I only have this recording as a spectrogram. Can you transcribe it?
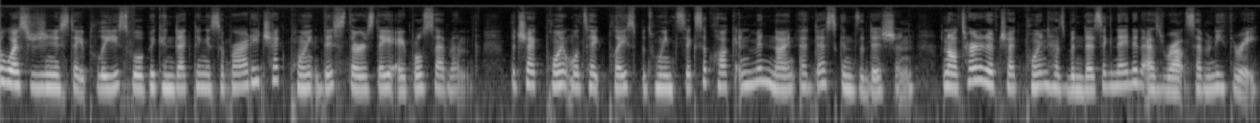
The West Virginia State Police will be conducting a sobriety checkpoint this Thursday, April 7th. The checkpoint will take place between 6 o'clock and midnight at Deskins Addition. An alternative checkpoint has been designated as Route 73.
